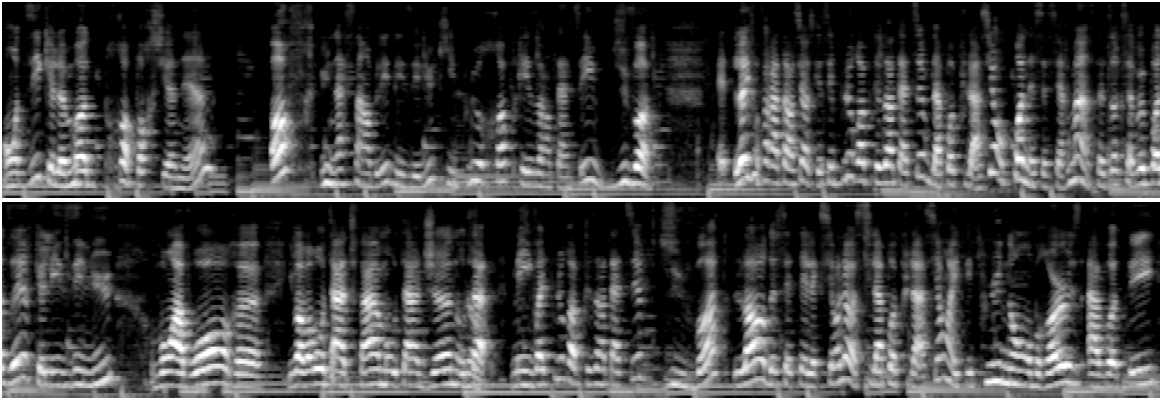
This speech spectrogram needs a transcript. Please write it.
qu'on dit que le mode proportionnel offre une assemblée des élus qui est plus représentative du vote. Là, il faut faire attention. Est-ce que c'est plus représentatif de la population? Pas nécessairement. C'est-à-dire que ça ne veut pas dire que les élus vont avoir, euh, il va avoir autant de femmes, autant de jeunes, autant, mais il va être plus représentatif du vote lors de cette élection-là. Si la population a été plus nombreuse à voter,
